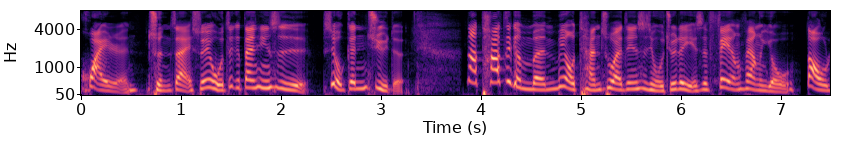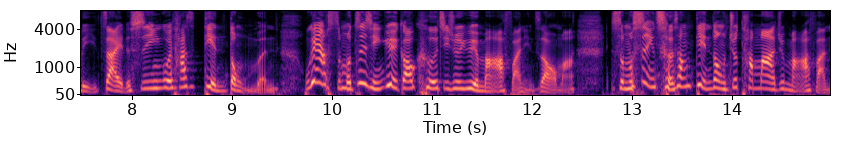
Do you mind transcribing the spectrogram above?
坏人存在，所以我这个担心是是有根据的。那他这个门没有弹出来这件事情，我觉得也是非常非常有道理在的，是因为它是电动门。我跟你讲，什么事情越高科技就越麻烦，你知道吗？什么事情扯上电动就他妈就麻烦。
